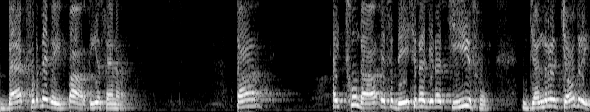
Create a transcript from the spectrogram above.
ਬੈਕ ਫੁੱਟਦੇ ਗਈ ਭਾਰਤੀ ਸੈਨਾ। ਤਾਂ ਇੱਥੋਂ ਦਾ ਇਸ ਦੇਸ਼ ਦਾ ਜਿਹੜਾ ਚੀਫ ਜਨਰਲ ਚੌਧਰੀ,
